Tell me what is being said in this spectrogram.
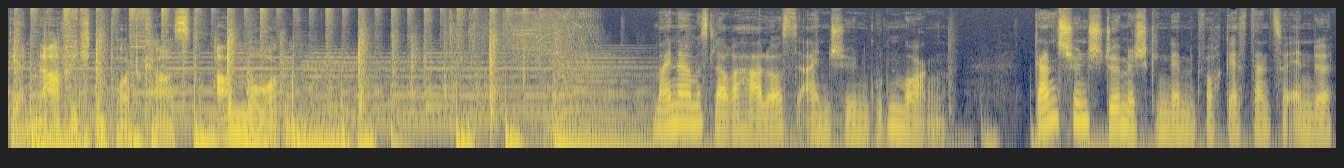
Der Nachrichtenpodcast am Morgen. Mein Name ist Laura Harlos, einen schönen guten Morgen. Ganz schön stürmisch ging der Mittwoch gestern zu Ende.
